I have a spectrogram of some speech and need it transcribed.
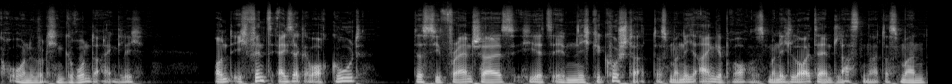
auch ohne wirklichen Grund eigentlich. Und ich finde es ehrlich gesagt aber auch gut, dass die Franchise hier jetzt eben nicht gekuscht hat, dass man nicht eingebrochen ist, dass man nicht Leute entlassen hat, dass man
